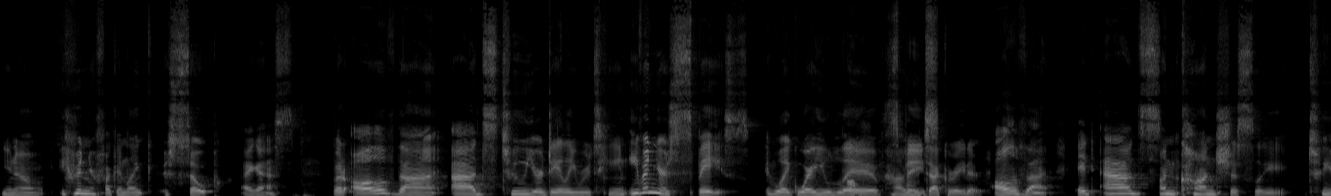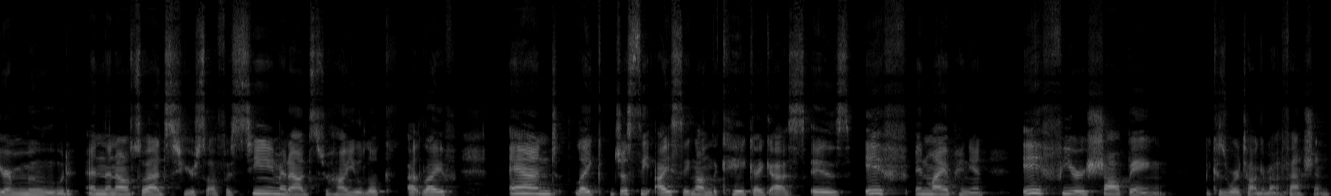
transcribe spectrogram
you know, even your fucking like soap, I guess. But all of that adds to your daily routine, even your space, like where you oh, live, how you decorate it, all of that. It adds unconsciously to your mood and then also adds to your self esteem. It adds to how you look at life. And like just the icing on the cake, I guess, is if, in my opinion, if you're shopping, because we're talking about fashion,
